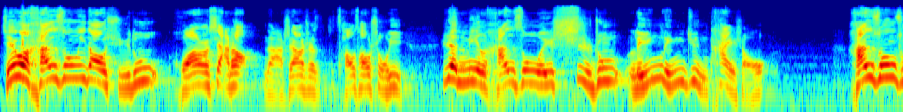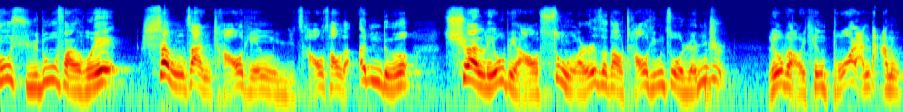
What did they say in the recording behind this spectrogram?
结果韩松一到许都，皇上下诏，那实际上是曹操授意，任命韩松为侍中、零陵郡太守。韩松从许都返回，盛赞朝廷与曹操的恩德。劝刘表送儿子到朝廷做人质，刘表一听勃然大怒：“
